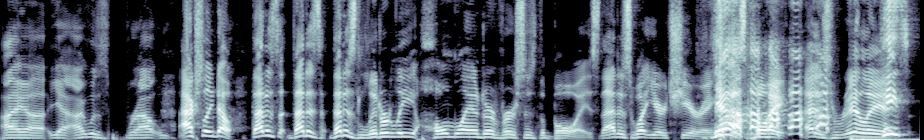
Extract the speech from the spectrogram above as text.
I uh, yeah, I was brow. Actually, no. That is that is that is literally Homelander versus the boys. That is what you're cheering Yeah. at this point. That is really He's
